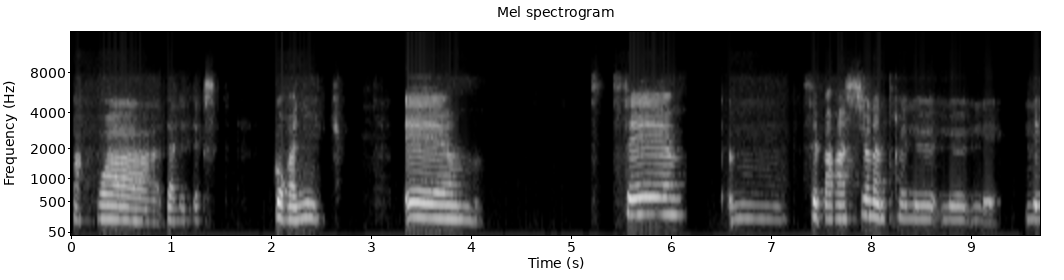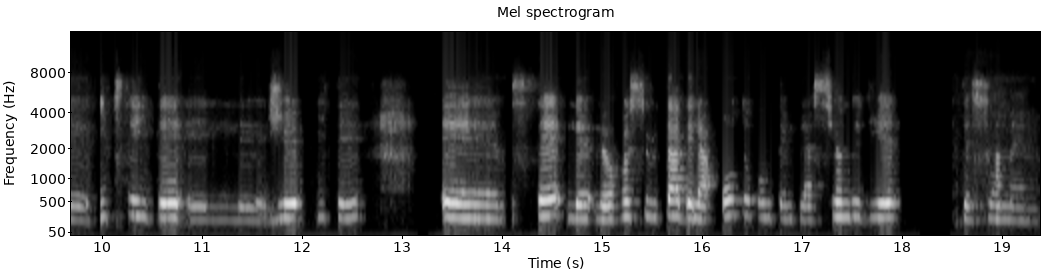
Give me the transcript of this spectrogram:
parfois dans les textes coraniques. Et c'est séparation entre le, le, le, et le GIT. Et c'est le, résultat de la autocontemplation de Dieu de soi-même.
